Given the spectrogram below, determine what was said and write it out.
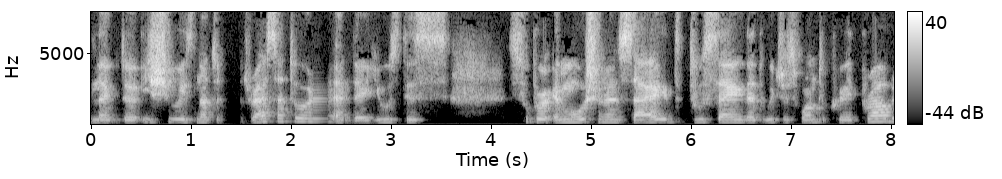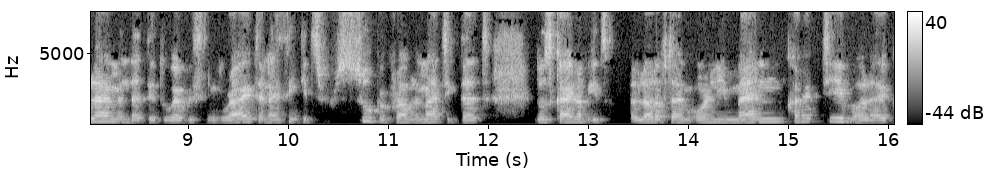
like the issue is not addressed at all. And they use this super emotional side to say that we just want to create problem and that they do everything right. And i think it's super problematic that those kind of it's a lot of time only men collective or like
